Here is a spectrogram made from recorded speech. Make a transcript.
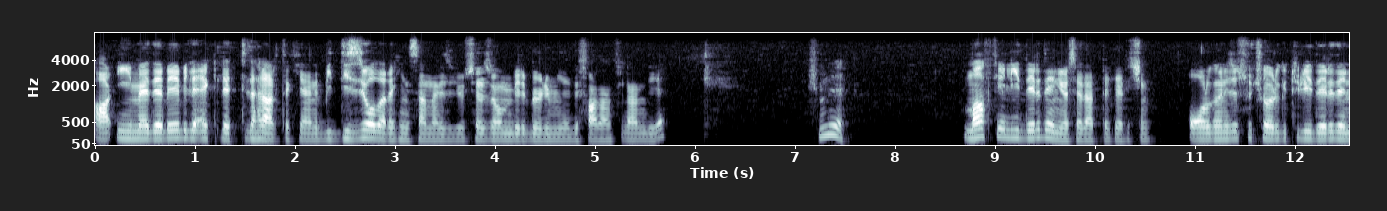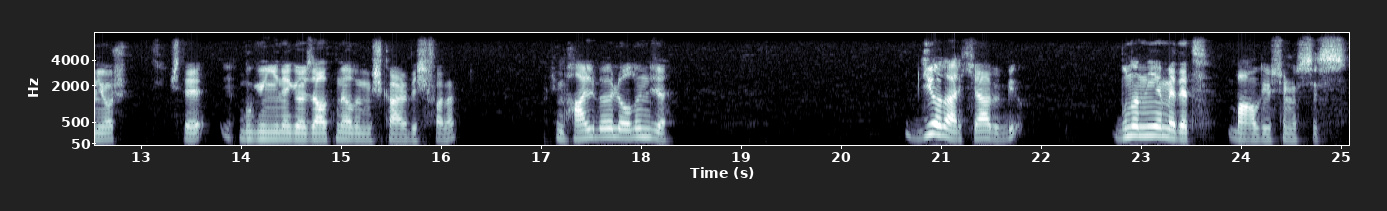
IMDb'ye bile eklettiler artık yani bir dizi olarak insanlar izliyor. Sezon 1 bölüm 7 falan filan diye. Şimdi mafya lideri deniyor Sedat Peker için. Organize suç örgütü lideri deniyor. İşte bugün yine gözaltına alınmış kardeşi falan. Şimdi hal böyle olunca diyorlar ki abi bir buna niye medet bağlıyorsunuz siz?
